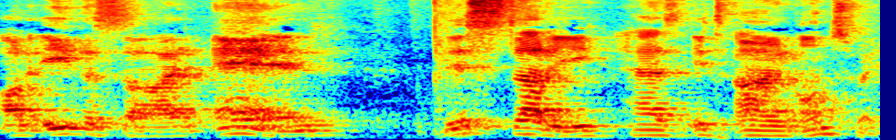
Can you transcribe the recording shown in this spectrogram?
on either side and this study has its own ensuite.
